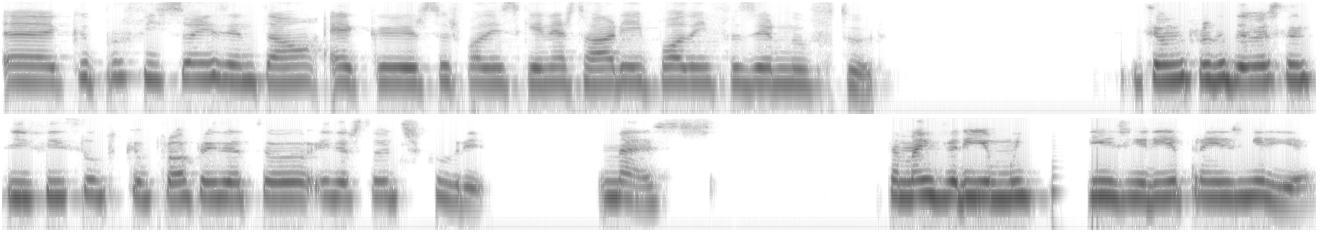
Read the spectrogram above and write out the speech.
uh, que profissões então é que as pessoas podem seguir nesta área e podem fazer no futuro? Isso é uma pergunta bastante difícil porque eu própria ainda estou, ainda estou a descobrir mas também varia muito de engenharia para engenharia.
